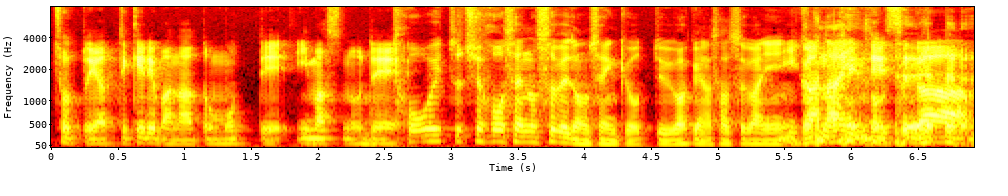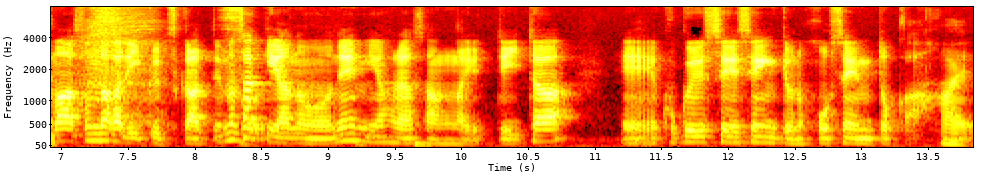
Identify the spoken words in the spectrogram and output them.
ちょっとやっていければなと思っていますので、統一地方選のすべての選挙っていうわけにはさすがにいいかない。んですが、まあ、その中でいくつかって、まあ、さっきあのね、宮原さんが言っていた、えー国政選挙の補選とか、はい。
